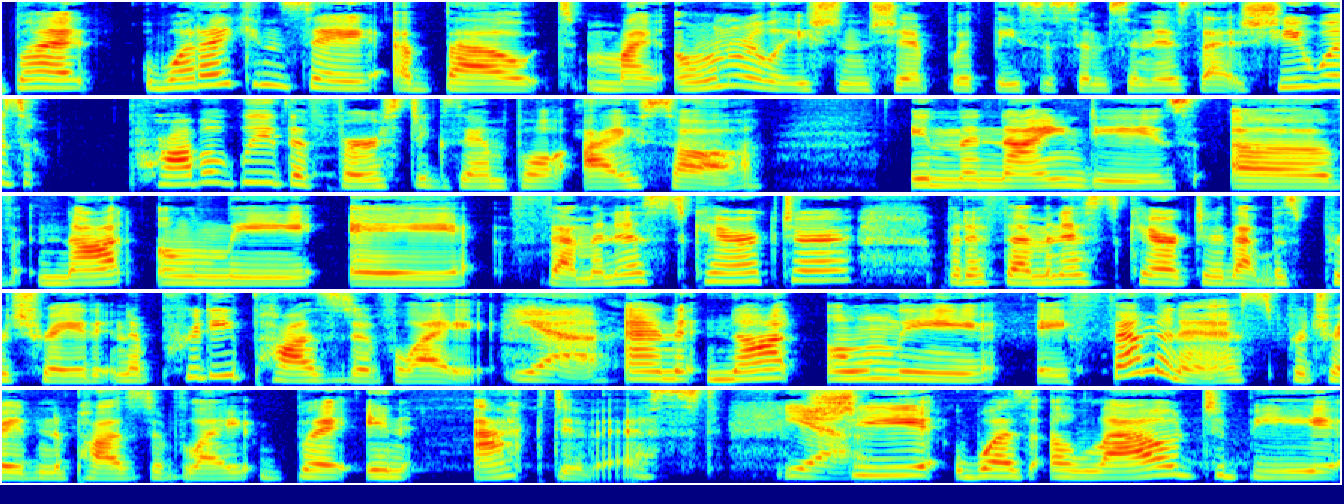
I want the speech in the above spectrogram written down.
But what I can say about my own relationship with Lisa Simpson is that she was probably the first example I saw in the 90s of not only a feminist character, but a feminist character that was portrayed in a pretty positive light. Yeah. And not only a feminist portrayed in a positive light, but an activist. Yeah. She was allowed to be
